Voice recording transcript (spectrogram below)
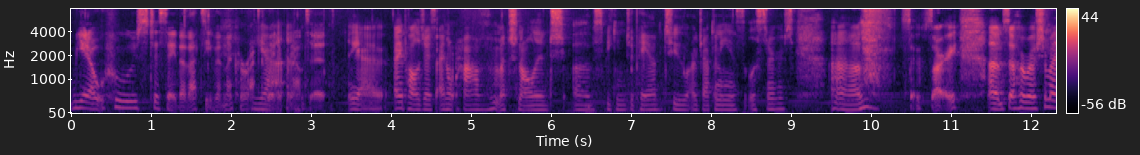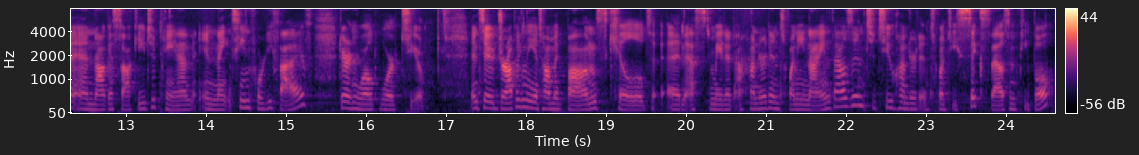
you know, who's to say that that's even the correct way to pronounce it? Yeah, I apologize. I don't have much knowledge of speaking Japan to our Japanese listeners. Um, so sorry. Um, so, Hiroshima and Nagasaki, Japan, in 1945 during World War II. And so, dropping the atomic bombs killed an estimated 129,000 to 226,000 people,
